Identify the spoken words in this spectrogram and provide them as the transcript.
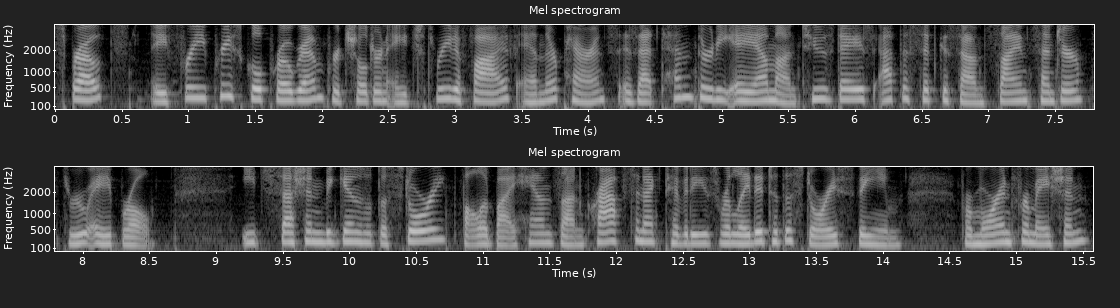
Sprouts, a free preschool program for children aged 3 to 5 and their parents, is at 10:30 a.m. on Tuesdays at the Sitka Sound Science Center through April. Each session begins with a story, followed by hands-on crafts and activities related to the story's theme. For more information,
